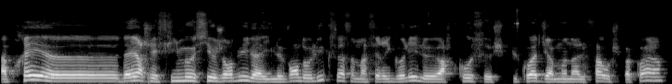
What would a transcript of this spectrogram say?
Après, euh, d'ailleurs, j'ai filmé aussi aujourd'hui, là, ils le vendent au luxe, là, ça m'a fait rigoler, le Arcos, je sais plus quoi, Diamond Alpha ou je sais pas quoi, là.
